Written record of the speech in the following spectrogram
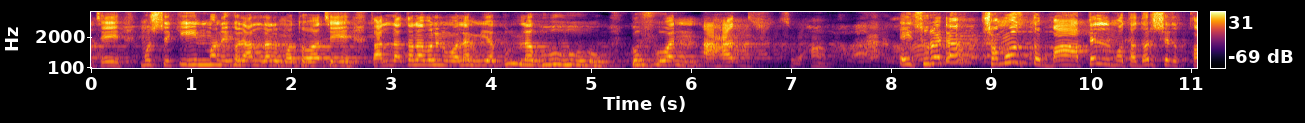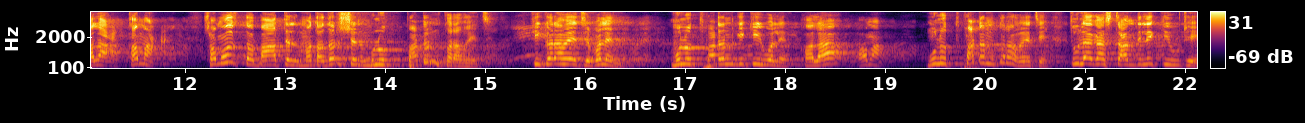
আছে। মুশ্রিকিন মনে করে আল্লাহর মতো আছে। তো আল্লাহ তালা বলেন, ওয়ালাম ইয়াকুল্লাহু কুফুয়ান আহাদ। এই সূরাটা সমস্ত বাতিল মতাদর্শের কলা, কমা। সমস্ত বাতিল মতাদর্শের মূলত পাঠন করা হয়েছে। কি করা হয়েছে বলেন? মূলত উৎপাটনকে কি বলে? কলা, অমা। মূল উৎপাটন করা হয়েছে। তুলা গাছ টান দিলে কি উঠে?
